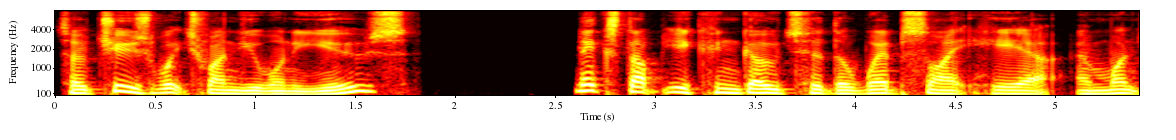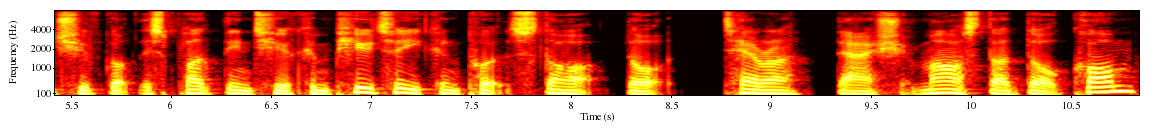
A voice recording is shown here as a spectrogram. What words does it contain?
So choose which one you want to use. Next up, you can go to the website here. And once you've got this plugged into your computer, you can put start.terra-master.com.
